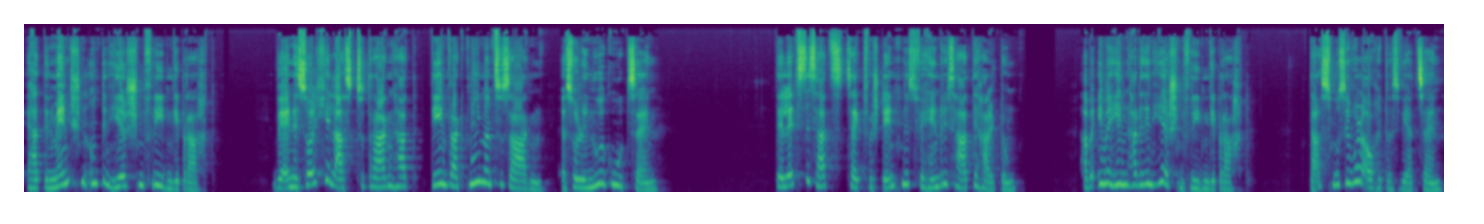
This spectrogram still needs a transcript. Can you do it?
Er hat den Menschen und den Hirschen Frieden gebracht. Wer eine solche Last zu tragen hat, dem wagt niemand zu sagen, er solle nur gut sein. Der letzte Satz zeigt Verständnis für Henrys harte Haltung. Aber immerhin hat er den Hirschen Frieden gebracht. Das muss ja wohl auch etwas wert sein.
